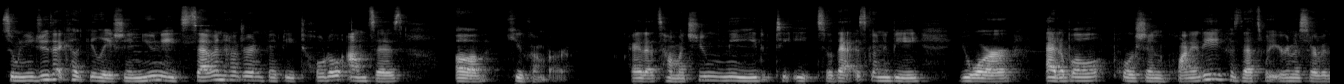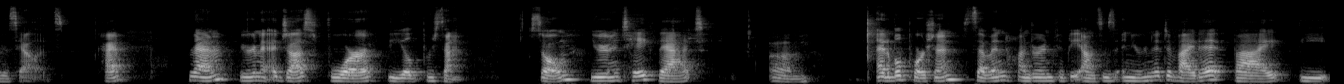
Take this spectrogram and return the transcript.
So when you do that calculation, you need 750 total ounces of cucumber. Okay, that's how much you need to eat. So that is going to be your edible portion quantity because that's what you're going to serve in the salads. Okay, then you're going to adjust for the yield percent. So you're to take that um, edible portion, 750 ounces, and you're going to divide it by the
